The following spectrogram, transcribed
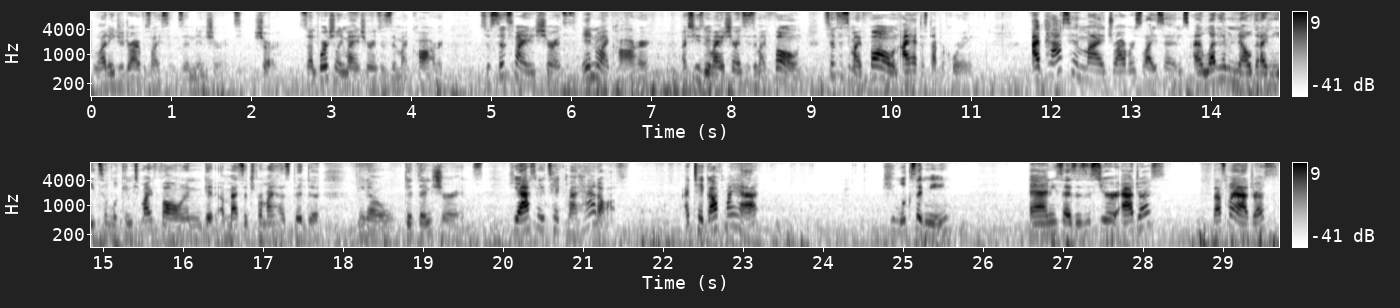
Well, I need your driver's license and insurance. Sure. So unfortunately, my insurance is in my car. So since my insurance is in my car, excuse me, my insurance is in my phone. Since it's in my phone, I had to stop recording. I pass him my driver's license. I let him know that I need to look into my phone and get a message from my husband to, you know, get the insurance. He asked me to take my hat off. I take off my hat. He looks at me and he says, Is this your address? That's my address.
